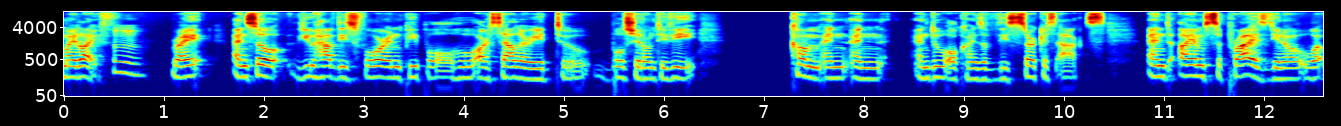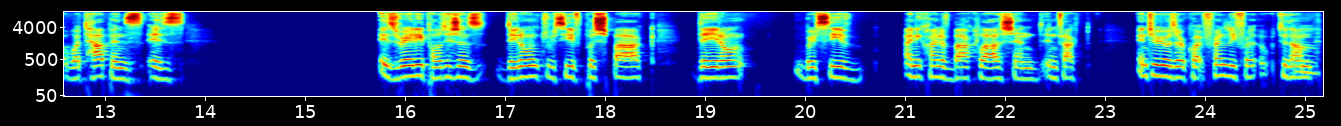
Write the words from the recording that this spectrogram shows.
my life Mm. right? And so you have these foreign people who are salaried to bullshit on TV come and and and do all kinds of these circus acts. And I am surprised, you know, what what happens is Israeli politicians they don't receive pushback, they don't receive any kind of backlash. And in fact interviewers are quite friendly for to them. Mm.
